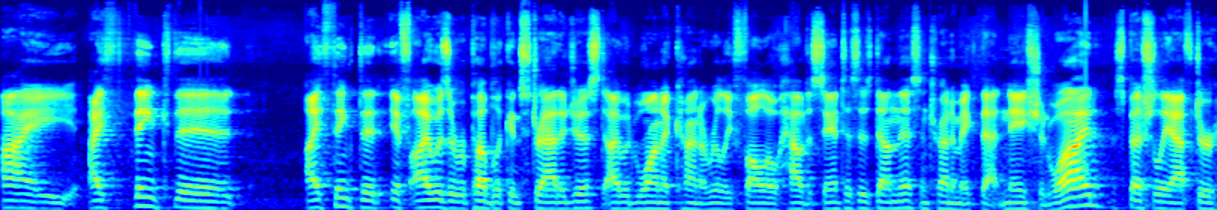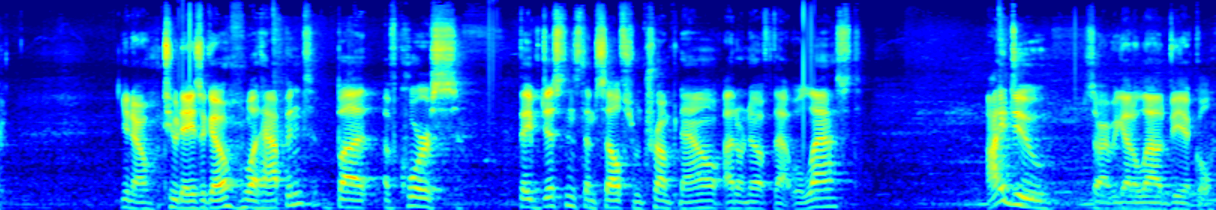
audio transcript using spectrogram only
I I think that I think that if I was a Republican strategist, I would want to kind of really follow how DeSantis has done this and try to make that nationwide, especially after, you know, two days ago what happened. But of course, they've distanced themselves from Trump now. I don't know if that will last. I do. Sorry, we got a loud vehicle.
